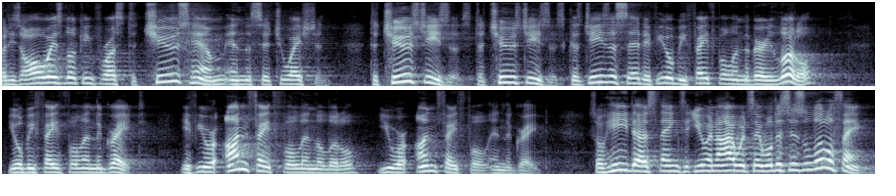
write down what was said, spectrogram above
but He's always looking for us to choose Him in the situation, to choose Jesus, to choose Jesus. Because Jesus said, if you will be faithful in the very little, you'll be faithful in the great. If you are unfaithful in the little, you are unfaithful in the great. So He does things that you and I would say, well, this is a little thing.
